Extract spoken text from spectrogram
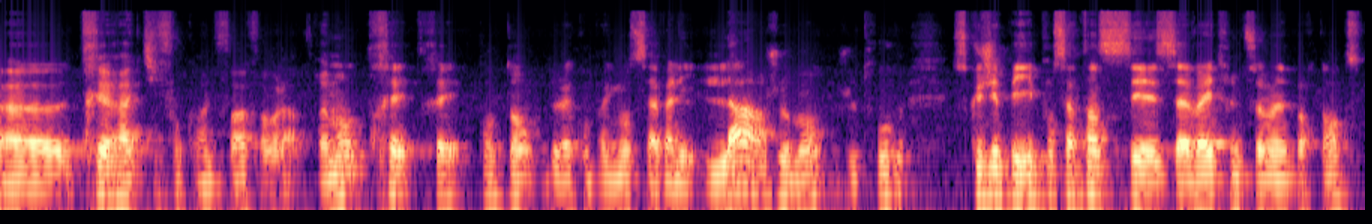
Euh, très réactif encore une fois. Enfin voilà, vraiment très très content de l'accompagnement. Ça valait largement, je trouve, ce que j'ai payé. Pour certains, ça va être une somme importante.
